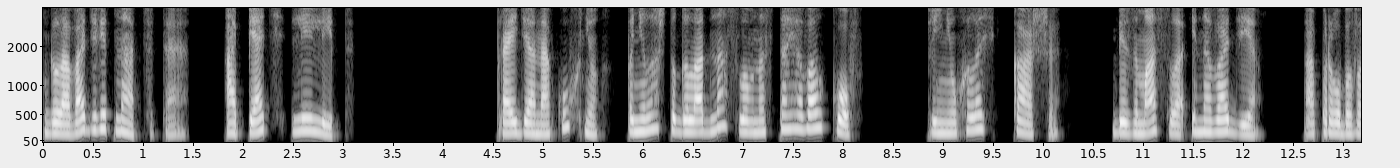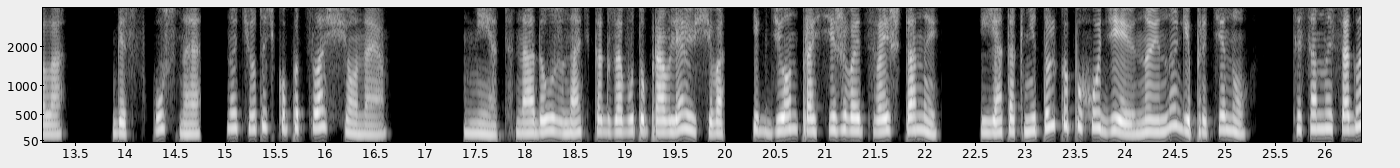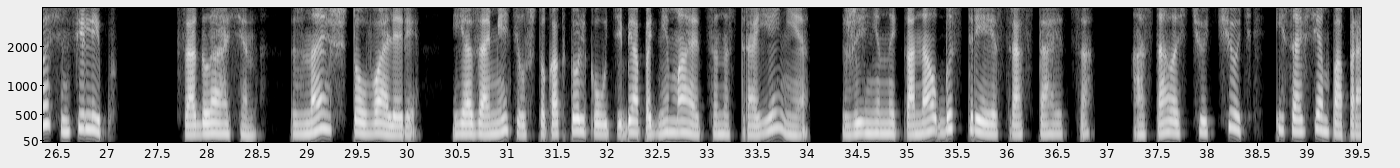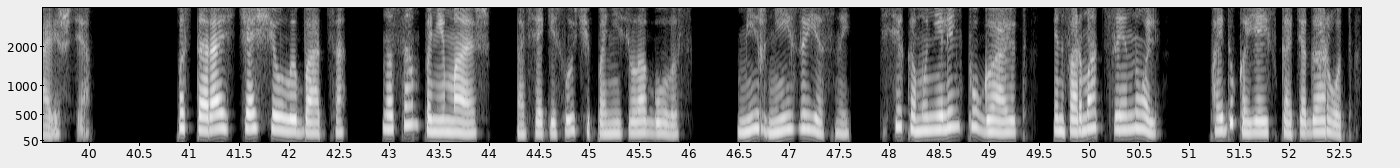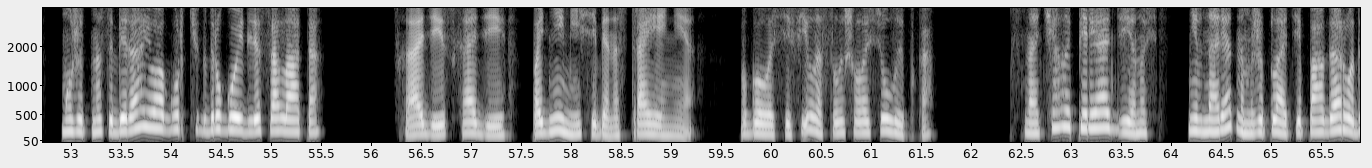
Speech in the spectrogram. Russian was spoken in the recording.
Глава 19. Опять Лилит. Пройдя на кухню, поняла, что голодна, словно стая волков. Принюхалась к каше. Без масла и на воде. Попробовала. Безвкусная, но чуточку подслащённая. Нет, надо узнать, как зовут управляющего и где он просиживает свои штаны. И я так не только похудею, но и ноги протяну. Ты со мной согласен, Филипп? Согласен, знаешь что, Валери, я заметил, что как только у тебя поднимается настроение, жизненный канал быстрее срастается. Осталось чуть-чуть, и совсем поправишься. Постараюсь чаще улыбаться, но сам понимаешь, на всякий случай понизила голос. Мир неизвестный, все, кому не лень, пугают, информации ноль. Пойду-ка я искать огород, может, насобираю огурчик другой для салата. Сходи, сходи, Подними себе настроение». В голосе Фила слышалась улыбка. «Сначала переоденусь, не в нарядном же платье по огородам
